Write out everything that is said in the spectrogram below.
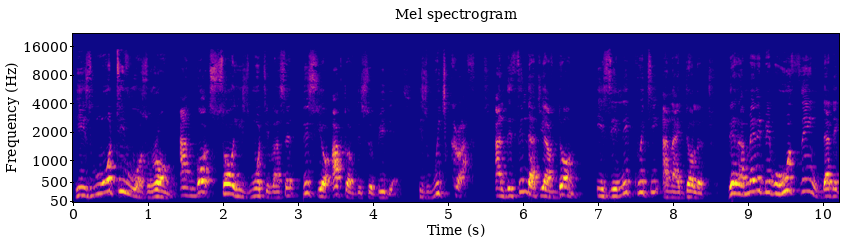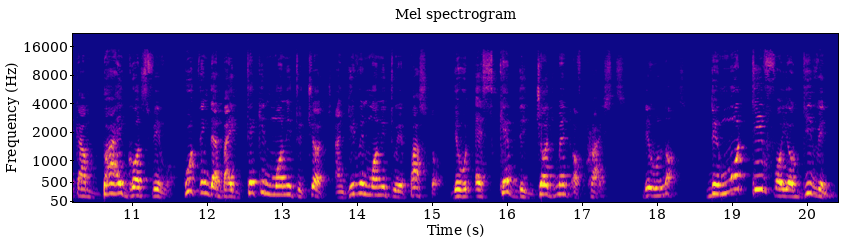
his motive was wrong. And God saw his motive and said, This is your act of disobedience. is witchcraft. And the thing that you have done is iniquity and idolatry. There are many people who think that they can buy God's favor, who think that by taking money to church and giving money to a pastor, they will escape the judgment of Christ. They will not. The motive for your giving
